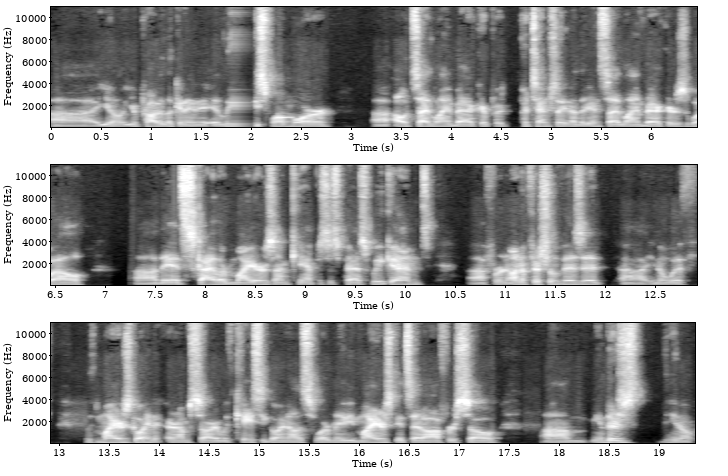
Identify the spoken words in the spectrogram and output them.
uh, you know, you're probably looking at at least one more uh, outside linebacker, potentially another inside linebacker as well. Uh, they had Skylar Myers on campus this past weekend uh, for an unofficial visit. Uh, you know, with with Myers going, or I'm sorry, with Casey going elsewhere, maybe Myers gets that offer. So, um, you know, there's you know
